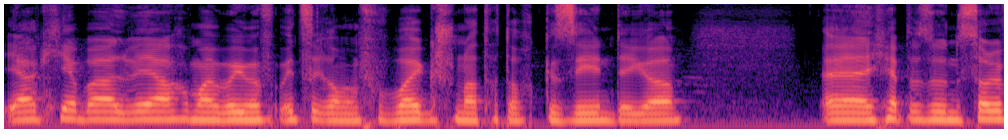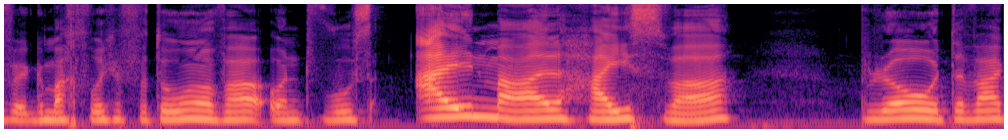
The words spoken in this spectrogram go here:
Ja, okay, aber wer auch mal bei mir auf Instagram vorbeigeschaut hat, hat auch gesehen, Digga. Äh, ich habe da so eine Story für gemacht, wo ich auf der Donau war und wo es einmal heiß war. Bro, da war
